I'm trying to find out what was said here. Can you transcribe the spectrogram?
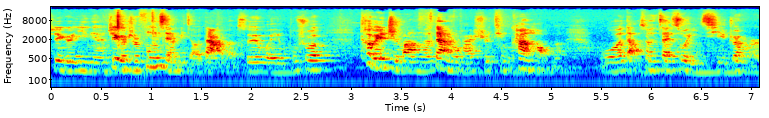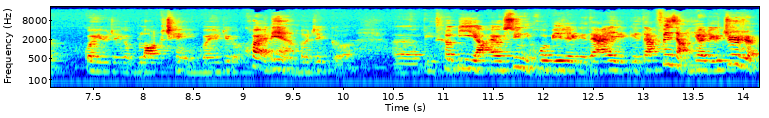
这个一年，这个是风险比较大的，所以我也不说特别指望它，但是我还是挺看好的。我打算再做一期专门关于这个 blockchain，关于这个快链和这个呃比特币啊，还有虚拟货币这个，给大家也给大家分享一下这个知识，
